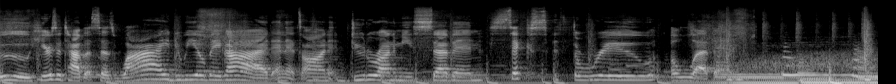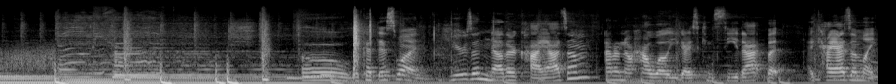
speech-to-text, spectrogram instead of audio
Here's a tab that says, Why do we obey God? And it's on Deuteronomy 7, 6 through 11. Oh, look at this one. Here's another chiasm. I don't know how well you guys can see that, but a chiasm like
